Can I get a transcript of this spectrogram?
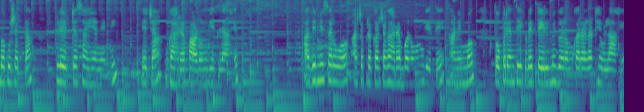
बघू शकता प्लेटच्या साह्याने मी याच्या घाऱ्या पाडून घेतल्या आहेत. आधी मी सर्व अशा प्रकारच्या घाऱ्या बनवून घेते आणि मग तोपर्यंत इकडे तेल मी गरम करायला ठेवलं आहे.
